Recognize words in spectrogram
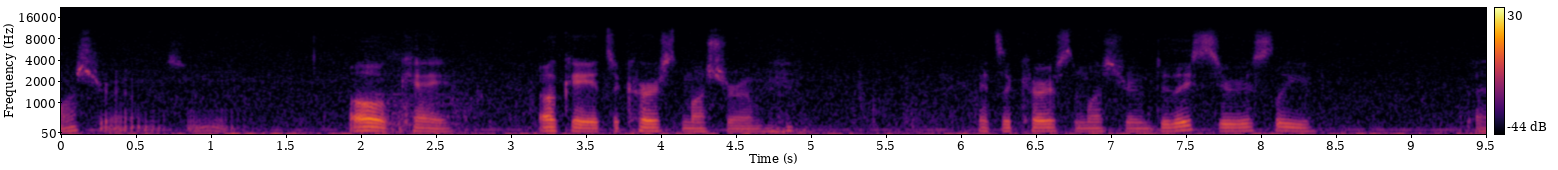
mushrooms. Mm. Okay. Okay, it's a cursed mushroom. it's a cursed mushroom. Do they seriously... Are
